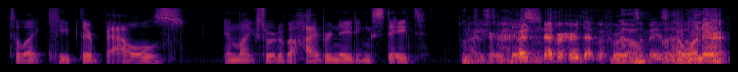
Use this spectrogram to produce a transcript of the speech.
to like keep their bowels in like sort of a hibernating state. Have you heard this? I've never heard that before. No, That's amazing. I, I wonder.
